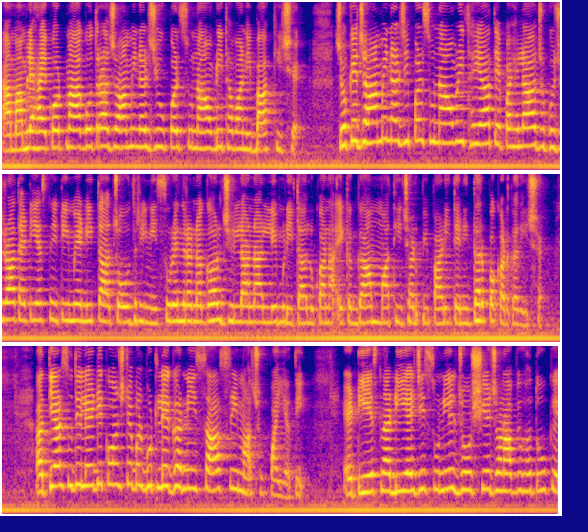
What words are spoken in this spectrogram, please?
આ મામલે હાઈકોર્ટમાં આગોતરા જામીન અરજી ઉપર સુનાવણી થવાની બાકી છે. જો કે જામીન અરજી પર સુનાવણી થયા તે પહેલાં જ ગુજરાત એટીએસની ટીમે નીતા ચૌધરીની સુરેન્દ્રનગર જિલ્લાના લીમડી તાલુકાના એક ગામમાંથી ઝડપી પાડી તેની ધરપકડ કરી છે. અત્યાર સુધી લેડી કોન્સ્ટેબલ બુટલેગરની સાસરીમાં છુપાઈ હતી. એટીએસના ડીઆઈજી સુનિલ જોશીએ જણાવ્યું હતું કે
